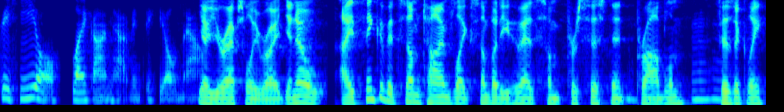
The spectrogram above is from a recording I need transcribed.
to heal like I'm having to heal now. Yeah, you're absolutely right. You know, I think of it sometimes like somebody who has some persistent mm-hmm. problem mm-hmm. physically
